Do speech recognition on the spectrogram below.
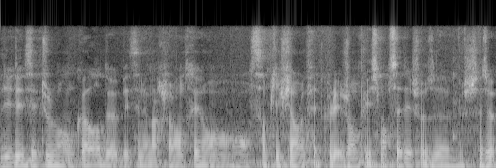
l'idée c'est toujours encore de baisser la marche à l'entrée en, simplifiant le fait que les gens puissent lancer des choses chez eux.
